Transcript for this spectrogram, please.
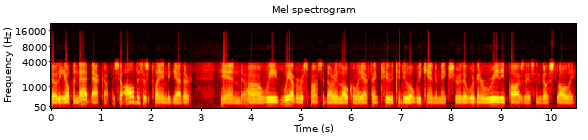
so he opened that back up. So all this is playing together and uh, we we have a responsibility locally, I think, to to do what we can to make sure that we're going to really pause this and go slowly,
